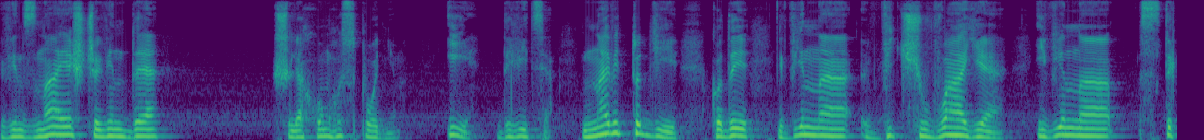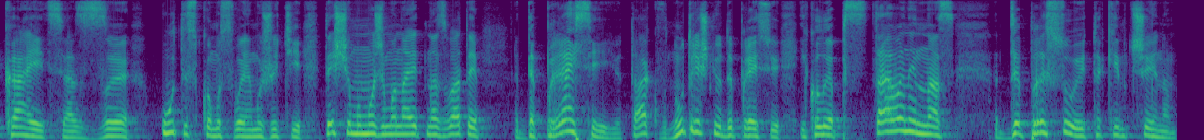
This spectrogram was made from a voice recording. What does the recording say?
він знає, що він йде шляхом Господнім. І дивіться, навіть тоді, коли він е, відчуває і він е, стикається з утиском у своєму житті, те, що ми можемо навіть назвати депресією, так, внутрішню депресію, і коли обставини нас депресують таким чином,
